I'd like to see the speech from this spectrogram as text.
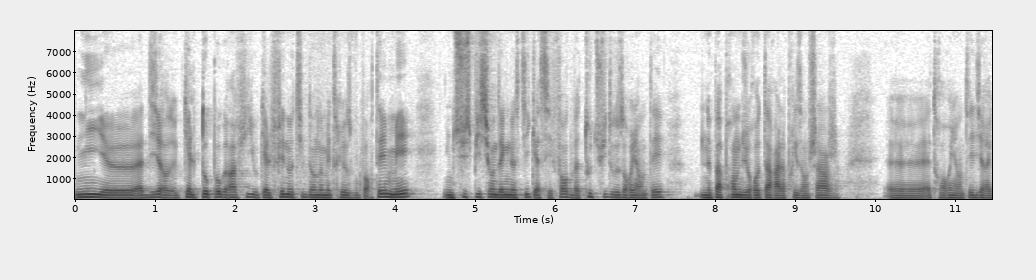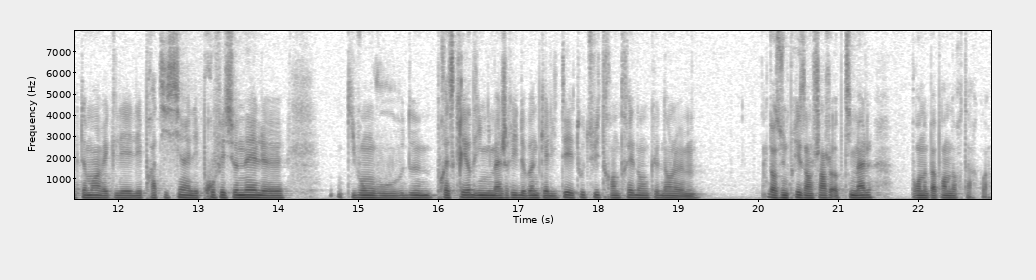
ni euh, à dire quelle topographie ou quel phénotype d'endométriose vous portez, mais une suspicion diagnostique assez forte va tout de suite vous orienter, ne pas prendre du retard à la prise en charge, euh, être orienté directement avec les, praticiens et les professionnels euh, qui vont vous prescrire une imagerie de bonne qualité et tout de suite rentrer donc dans, le, dans une prise en charge optimale pour ne pas prendre de retard. Quoi.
